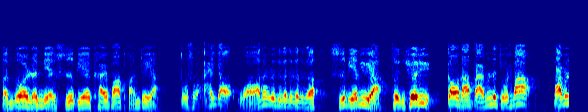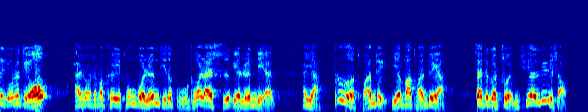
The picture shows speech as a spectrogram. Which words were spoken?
很多人脸识别开发团队啊，都说：“哎呀，我的这个这个这个识别率啊，准确率高达百分之九十八、百分之九十九。”还说什么可以通过人体的骨骼来识别人脸。哎呀，各团队研发团队啊，在这个准确率上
